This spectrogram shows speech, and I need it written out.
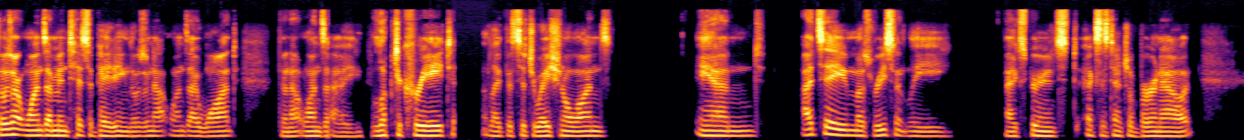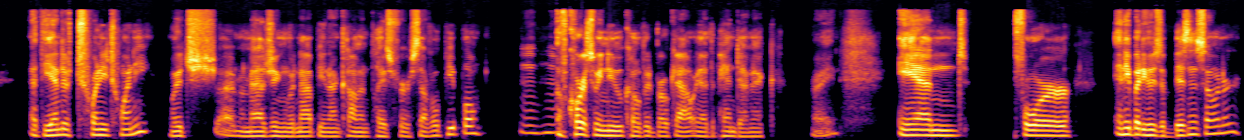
Those aren't ones I'm anticipating. Those are not ones I want. They're not ones I look to create, like the situational ones. And I'd say most recently, I experienced existential burnout at the end of 2020, which I'm imagining would not be an uncommon place for several people. Mm-hmm. Of course, we knew COVID broke out. We had the pandemic, right? And for anybody who's a business owner,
